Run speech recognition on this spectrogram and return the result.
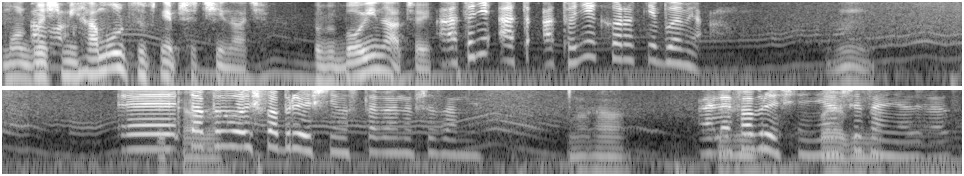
Mogłeś Ała. mi hamulców nie przecinać. To by było inaczej. A to nie, a to, a to nie akurat nie byłem ja. Mm, E, to Ciekawe. było już fabrycznie ustawione przeze mnie. aha. Ale Mhm. fabrycznie, nie Moja przeze wina. mnie od razu.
